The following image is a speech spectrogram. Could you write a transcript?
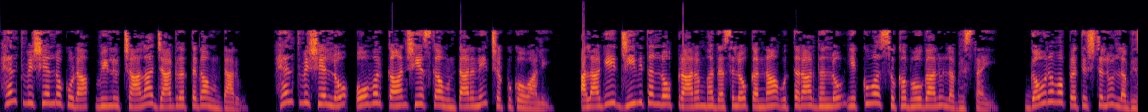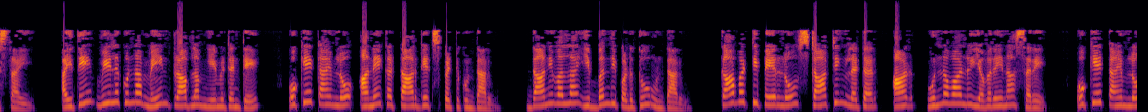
హెల్త్ విషయంలో కూడా వీళ్ళు చాలా జాగ్రత్తగా ఉంటారు. హెల్త్ విషయంలో ఓవర్ కాన్షియస్గా ఉంటారనే చెప్పుకోవాలి. అలాగే జీవితంలో ప్రారంభ దశలో కన్నా ఉత్తరార్ధంలో ఎక్కువ సుఖభోగాలు లభిస్తాయి. గౌరవ ప్రతిష్టలు లభిస్తాయి. అయితే వీళ్ళకున్న మెయిన్ ప్రాబ్లం ఏమిటంటే ఒకే టైంలో అనేక టార్గెట్స్ పెట్టుకుంటారు. దానివల్ల ఇబ్బంది పడుతూ ఉంటారు. కాబట్టి పేరులో స్టార్టింగ్ లెటర్ ఆర్ ఉన్నవాళ్ళు ఎవరైనా సరే ఒకే టైంలో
